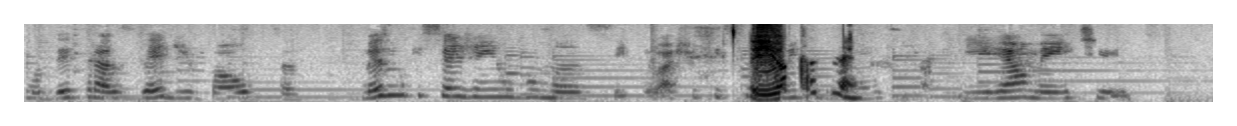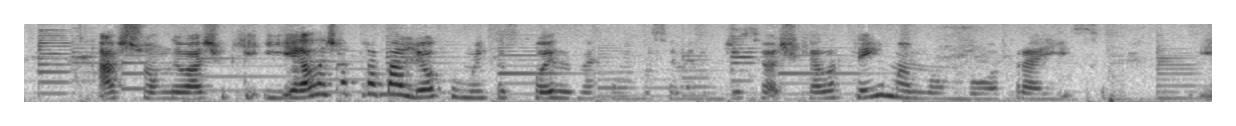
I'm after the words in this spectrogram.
Poder trazer de volta mesmo que seja em um romance. Eu acho que isso é eu muito também. bom. E realmente a Shonda, eu acho que. E ela já trabalhou com muitas coisas, né? Como você mesmo disse, eu acho que ela tem uma mão boa para isso. E,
